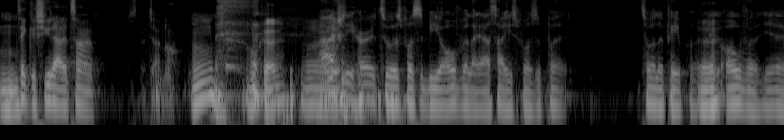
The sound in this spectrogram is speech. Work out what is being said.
Mhm. take a sheet at a time. Just let y'all know. Mm, okay. All I actually heard too. It's supposed to be over. Like that's how you're supposed to put toilet paper Yeah. like, over. Yeah.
